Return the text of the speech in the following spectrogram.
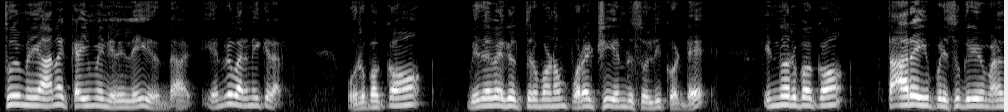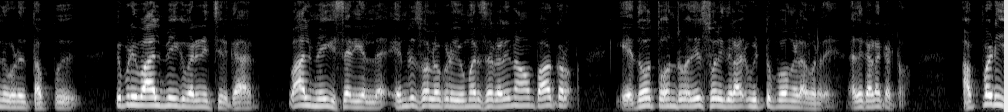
தூய்மையான கைமை நிலையிலே இருந்தாள் என்று வர்ணிக்கிறார். ஒரு பக்கம் விதவைகள் திருமணம் புரட்சி என்று சொல்லிக்கொண்டே இன்னொரு பக்கம் தாரை இப்படி சுக்ரீவன் மணந்து கொடுத்து தப்பு. இப்படி வால்மீகி வர்ணிச்சிருக்கார். வால்மீகி சரியில்லை என்று சொல்லக்கூடிய விமர்சகர்களை நாம் பார்க்குறோம். ஏதோ தோன்றுவதை சொல்கிறாள் விட்டு போங்கள் அவர்களே. அது கிடக்கட்டும். அப்படி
